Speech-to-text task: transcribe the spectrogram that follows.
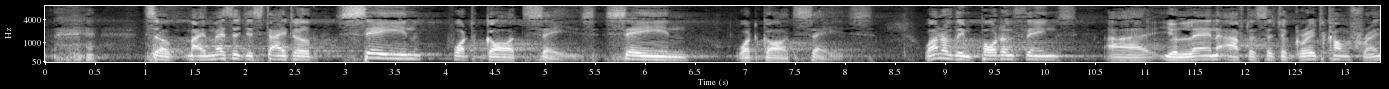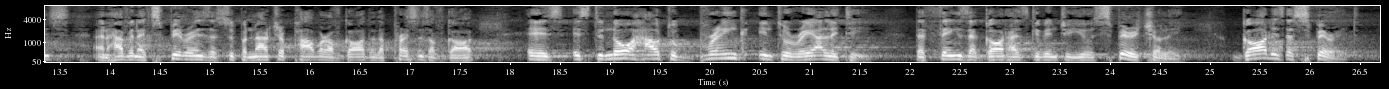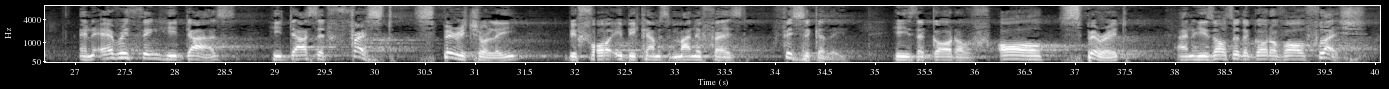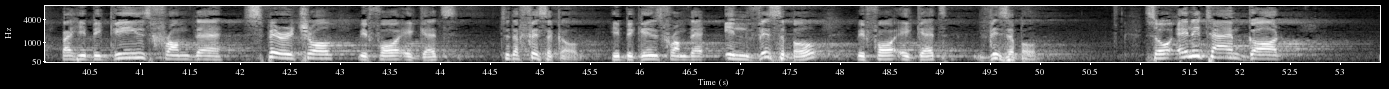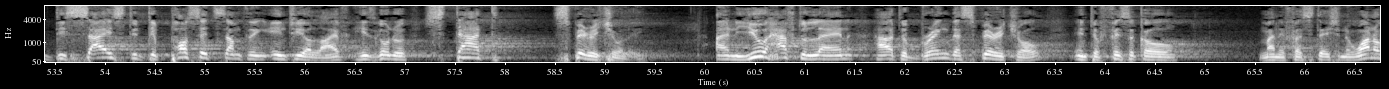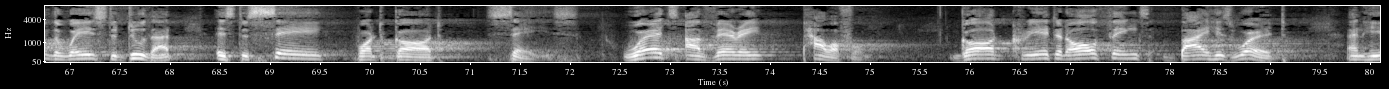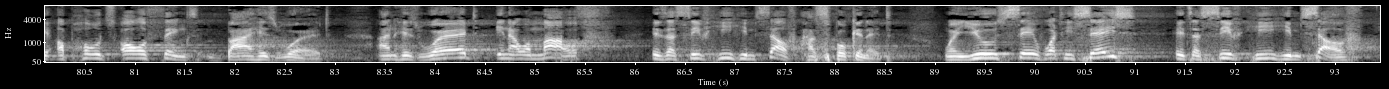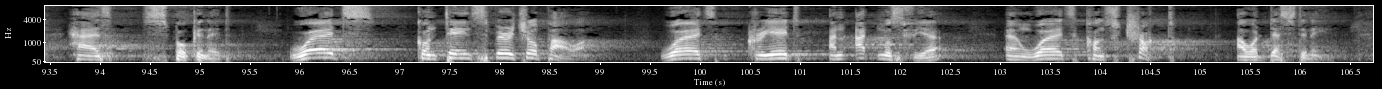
so my message is titled Saying What God Says. Saying what God says. One of the important things uh, you learn after such a great conference and having experienced the supernatural power of God and the presence of God is, is to know how to bring into reality the things that God has given to you spiritually. God is a spirit and everything he does he does it first spiritually before it becomes manifest physically. He's the God of all spirit and he's also the God of all flesh. But he begins from the spiritual before it gets to the physical. He begins from the invisible before it gets visible. So anytime God decides to deposit something into your life, he's going to start spiritually. And you have to learn how to bring the spiritual into physical manifestation. And one of the ways to do that is to say what God says. Words are very powerful. God created all things by His word and He upholds all things by His word. And His word in our mouth is as if he himself has spoken it. When you say what he says, it's as if he himself has spoken it. Words contain spiritual power. Words create an atmosphere and words construct our destiny.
